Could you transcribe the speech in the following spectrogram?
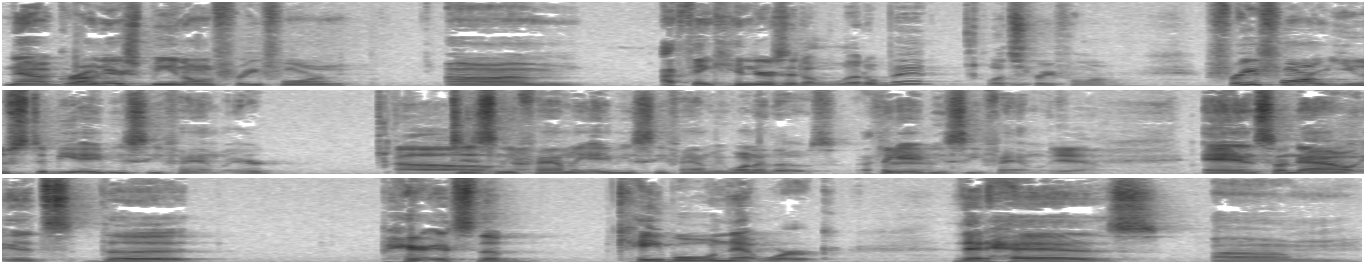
Now, Grownish being on Freeform, um, I think hinders it a little bit. What's Freeform? Freeform used to be ABC Family or Oh, Disney okay. Family, ABC Family, one of those. I think Yeah. ABC Family. Yeah. And so now it's the par- it's the cable network that has um,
